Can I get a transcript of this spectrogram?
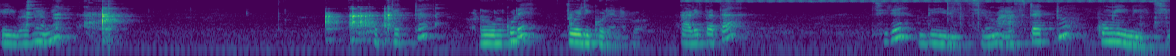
ঠিক এইভাবে আমি প্রত্যেকটা রোল করে তৈরি করে নেব। কারি পাতা ছিঁড়ে দিয়ে দিচ্ছি। আমি আঁচটা একটু কমিয়ে নিয়েছি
